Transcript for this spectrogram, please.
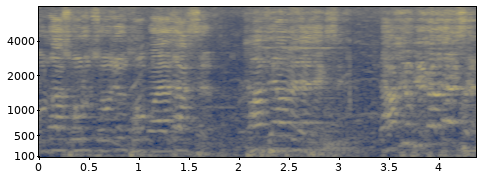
Orada çoluk çocuğu toplayacaksın. Katliam edeceksin. Yakıp yıkacaksın.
